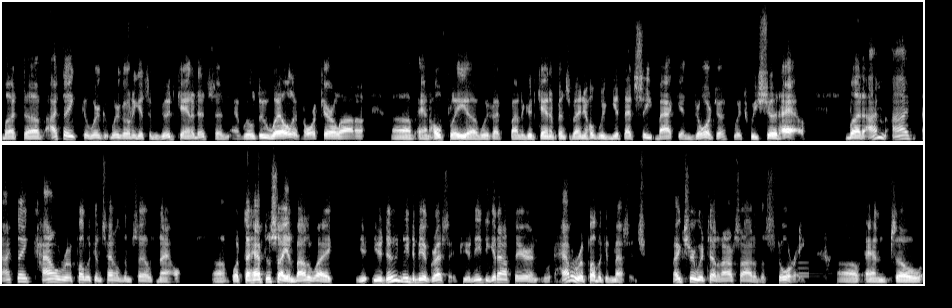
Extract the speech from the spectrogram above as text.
But uh, I think we're, we're going to get some good candidates and, and we'll do well in North Carolina. Uh, and hopefully, uh, we've found a good candidate in Pennsylvania. Hope we can get that seat back in Georgia, which we should have. But I'm, I, I think how Republicans handle themselves now, uh, what they have to say, and by the way, you, you do need to be aggressive. You need to get out there and have a Republican message. Make sure we're telling our side of the story. Uh, and so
